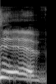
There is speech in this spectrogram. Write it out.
little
